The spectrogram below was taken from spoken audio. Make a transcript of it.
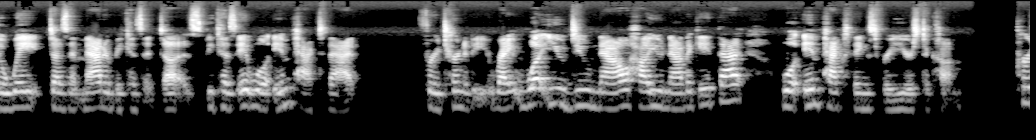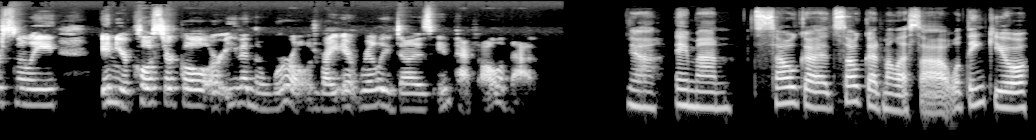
the wait doesn't matter because it does, because it will impact that for eternity, right? What you do now, how you navigate that will impact things for years to come. Personally, in your close circle, or even the world, right? It really does impact all of that. Yeah, amen. So good. So good, Melissa. Well, thank you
